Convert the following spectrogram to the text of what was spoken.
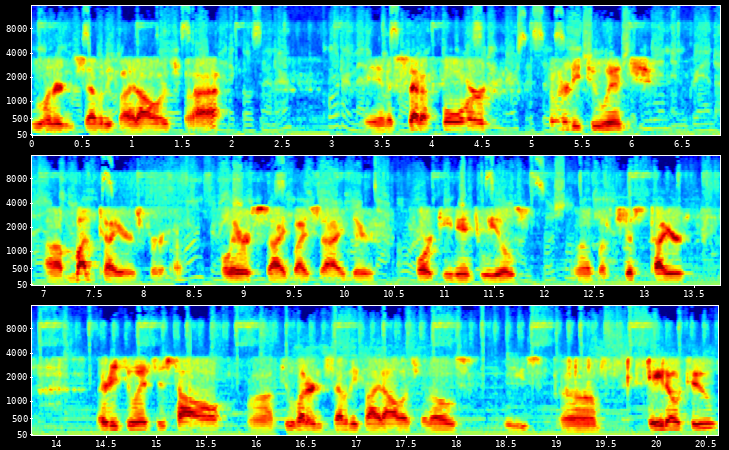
$275 for that. And a set of four 32 inch uh, mud tires for Polaris side by side. They're 14 inch wheels, uh, but just tires. 32 inches tall. Uh, $275 for those, please. Um, 802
